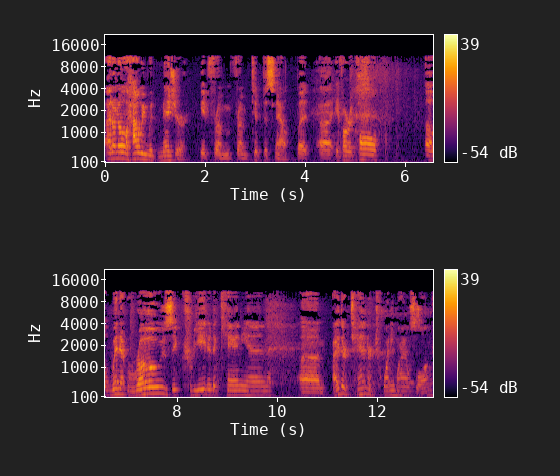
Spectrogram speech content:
I don't know how we would measure it from from tip to snout, but uh, if I recall, uh, when it rose, it created a canyon um, either ten or twenty miles long.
